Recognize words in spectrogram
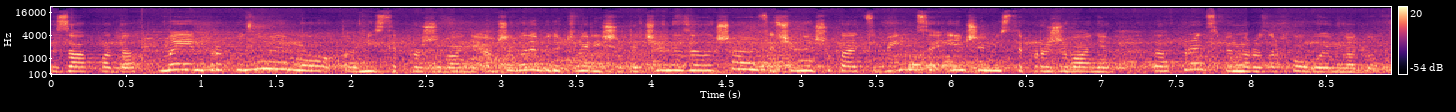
закладах. Ми їм пропонуємо місце проживання, а вже вони будуть вирішити, чи вони залишаються, чи вони шукають собі інше, місце проживання. Але в принципі ми розраховуємо на довго.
